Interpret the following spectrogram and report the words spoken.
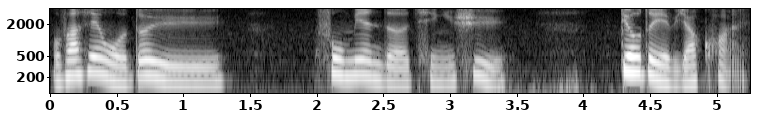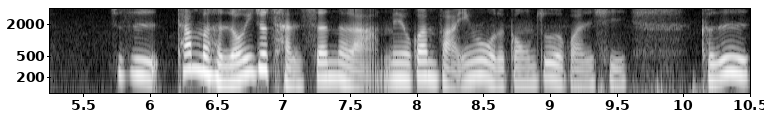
我发现我对于负面的情绪丢的也比较快，就是他们很容易就产生的啦，没有办法，因为我的工作的关系。可是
